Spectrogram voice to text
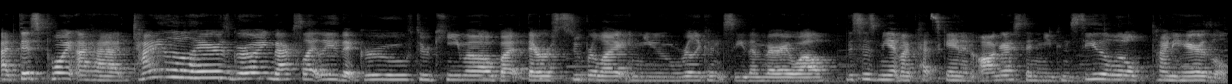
At this point, I had tiny little hairs growing back slightly that grew through chemo, but they were super light and you really couldn't see them very well. This is me at my PET scan in August and you can see the little tiny hairs a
